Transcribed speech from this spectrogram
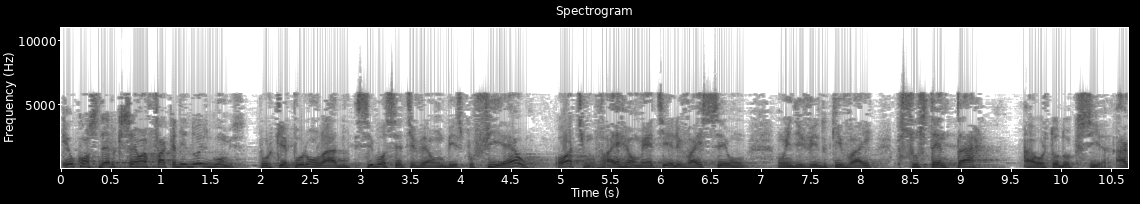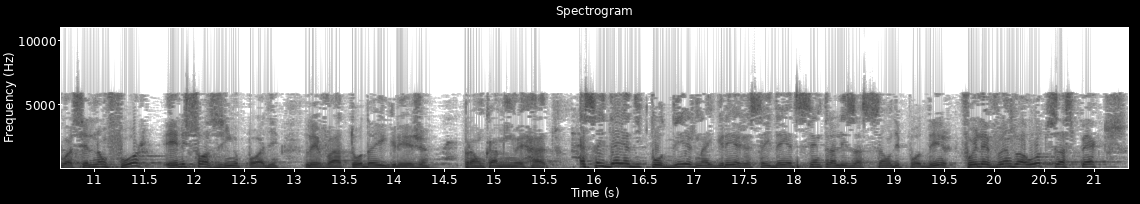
Eu considero que isso é uma faca de dois gumes, porque por um lado, se você tiver um bispo fiel, ótimo, vai realmente, ele vai ser um, um indivíduo que vai sustentar a ortodoxia. Agora, se ele não for, ele sozinho pode levar toda a igreja para um caminho errado. Essa ideia de poder na igreja, essa ideia de centralização de poder, foi levando a outros aspectos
